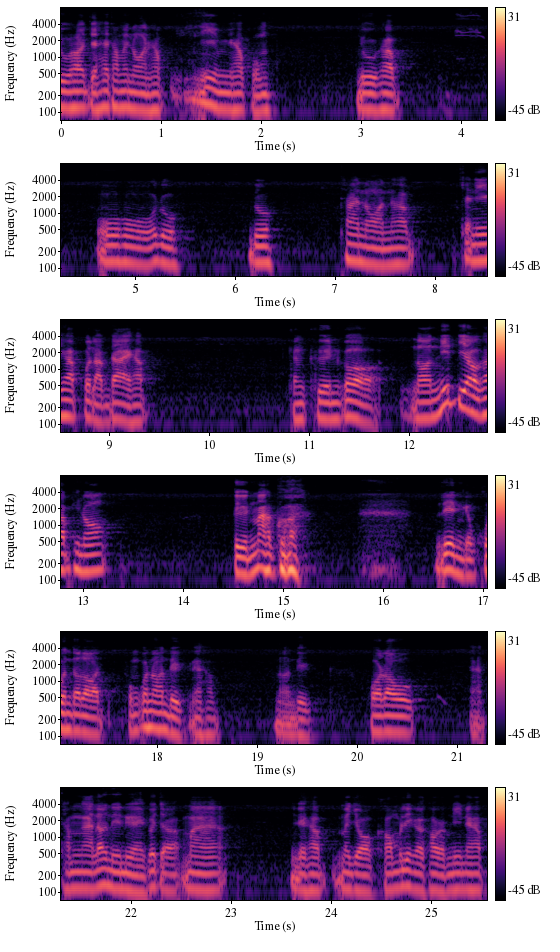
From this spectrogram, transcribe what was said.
ดูเขาจะให้ทำให้นอนครับ นี่ครับ ผม ดูครับ โอ้โหดู ดูท่านอนนะครับแค่นี้ครับก็หลับได้ครับ กลางคืนก็นอนนิดเดียวครับ พี่น้อง ตื่นมากกว่า เล่นกับคนตลอด ผมก็นอนดึกนะครับ นอนดึก พอเราอะทำงานแล้วเหนื่อยๆก็จะมานี่เลยครับมาหยอกเขามาเล่นกับเขาแบบนี้นะครับ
